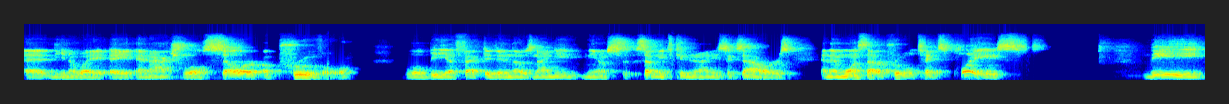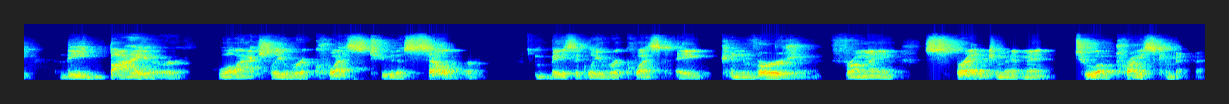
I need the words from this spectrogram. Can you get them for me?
a, you know a, a an actual seller approval will be affected in those 90 you know 72 to 96 hours. And then once that approval takes place the the buyer will actually request to the seller basically request a conversion from a spread commitment to a price commitment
